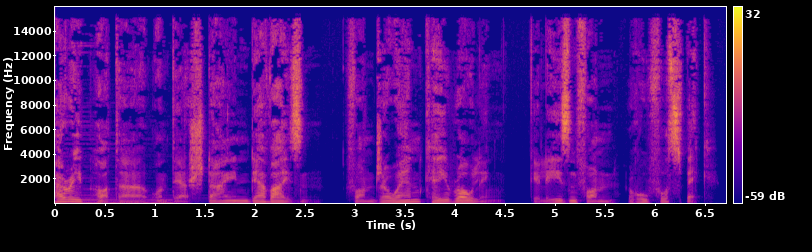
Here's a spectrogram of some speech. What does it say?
Harry Potter und der Stein der Weisen von Joanne K. Rowling, gelesen von Rufus Beck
